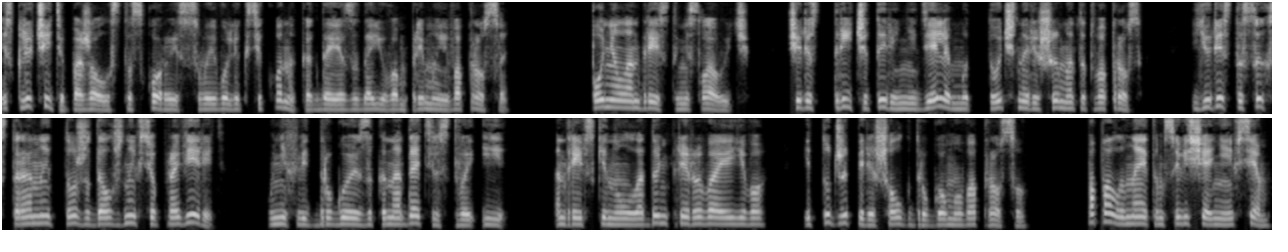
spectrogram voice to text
Исключите, пожалуйста, скоро из своего лексикона, когда я задаю вам прямые вопросы». «Понял, Андрей Станиславович. Через 3-4 недели мы точно решим этот вопрос. Юристы с их стороны тоже должны все проверить. У них ведь другое законодательство и...» Андрей вскинул ладонь, прерывая его, и тут же перешел к другому вопросу. Попало на этом совещании всем.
